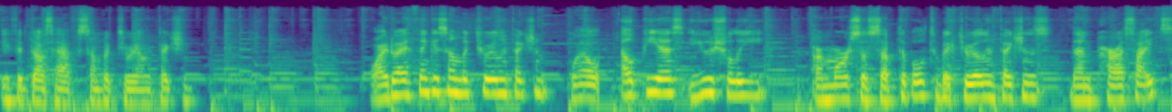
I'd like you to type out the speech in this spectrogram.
if it does have some bacterial infection. Why do I think it's some bacterial infection? Well, LPS usually are more susceptible to bacterial infections than parasites,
